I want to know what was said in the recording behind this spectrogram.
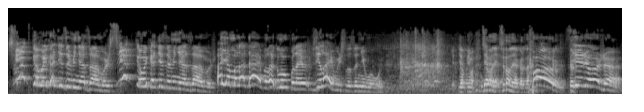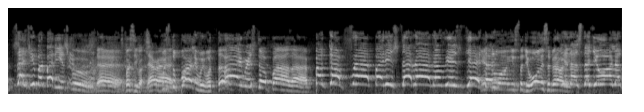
Светка, выходи за меня замуж, Светка, выходи за меня замуж. А я молодая была, глупая, взяла и вышла за него. Вот. Я, я понимаю. Да. Светлана, Светлана Яковлевна. О, Сережа, соси барбариску. Да. Спасибо. Давай. Выступали вы вот, да? Ай, выступала. По кафе, по ресторанам, везде. И, То- и стадионы И собирали. на стадионах,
